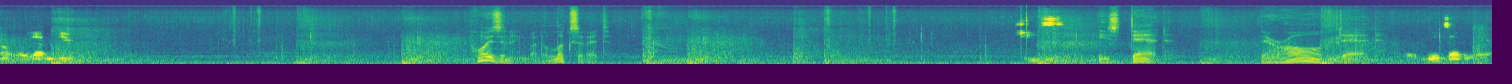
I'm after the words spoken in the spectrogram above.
Oh, what we got in here? Poisoning by the looks of it. Jeez, He's dead. They're all dead. dudes everywhere.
